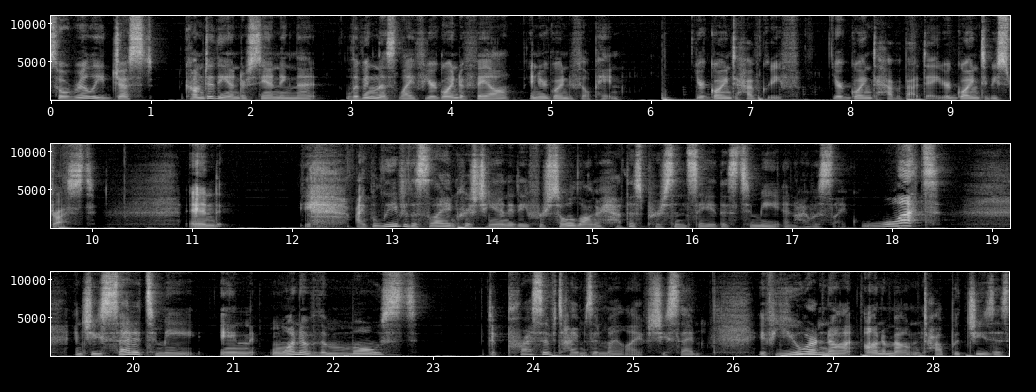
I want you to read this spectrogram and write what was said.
So, really, just come to the understanding that living this life, you're going to fail and you're going to feel pain. You're going to have grief. You're going to have a bad day. You're going to be stressed. And I believed this lie in Christianity for so long. I had this person say this to me, and I was like, What? And she said it to me in one of the most depressive times in my life, she said, If you are not on a mountaintop with Jesus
